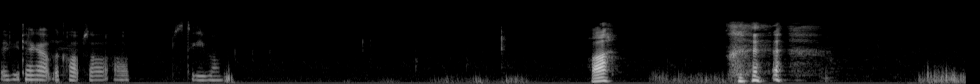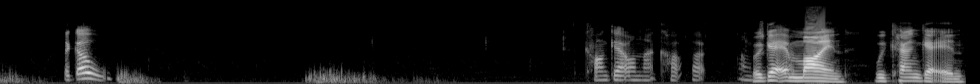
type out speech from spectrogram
If you take out the cops, I'll, I'll sticky bomb. What? Let go. Can't get on that cut. That. I'm We're getting mine. We can get in.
